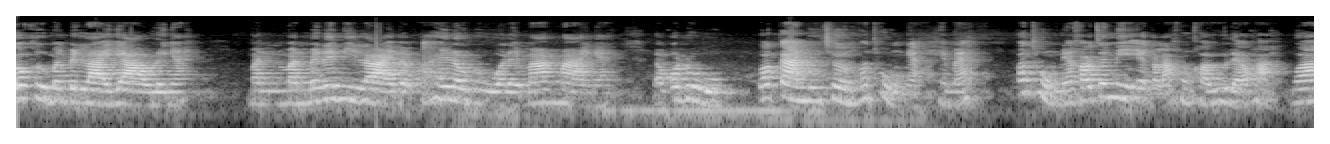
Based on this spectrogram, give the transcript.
ก็คือมันเป็นลายยาวเลยไงมันมันไม่ได้มีลายแบบให้เราดูอะไรมากมายไงเราก็ดูว่าการดูเชิงผ้าถุงเนี่ยเห็นไหมผ้าถุงเนี่ยเขาจะมีเอกลักษณ์ของเขาอยู่แล้วค่ะ ว่า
